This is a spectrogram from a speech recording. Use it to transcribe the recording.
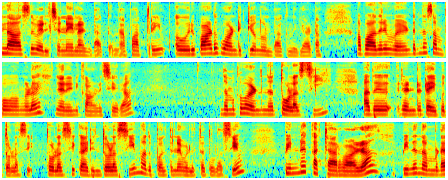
ഗ്ലാസ് വെളിച്ചെണ്ണയിലാണ് ഉണ്ടാക്കുന്നത്. അപ്പോൾ അത്രയും ഒരുപാട് ക്വാണ്ടിറ്റി ഒന്നും ഉണ്ടാക്കുന്നില്ല കേട്ടോ. അപ്പോൾ അതിന് വേണ്ടുന്ന സംഭവങ്ങൾ ഞാനിനി കാണിച്ചു തരാം. നമുക്ക് വേണ്ടുന്ന തുളസി അത് രണ്ട് ടൈപ്പ് തുളസി തുളസി കരിന്തുളസിയും അതുപോലെ തന്നെ വെളുത്ത തുളസിയും. പിന്നെ കറ്റാർവാഴ പിന്നെ നമ്മുടെ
